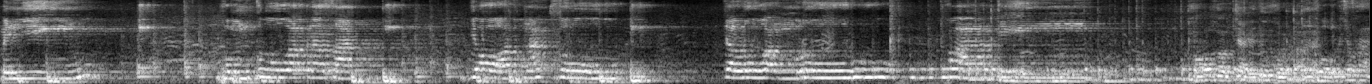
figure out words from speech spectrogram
เป็นหญิง ผมกลัวกษัตริย์ยอดนักสู้ จะร่วงรู้ความจริง ขอขอบใจทุกคนนะโอ้พระเจ้าค่ะ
